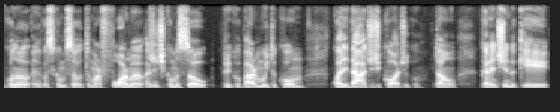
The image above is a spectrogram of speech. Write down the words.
Quando o negócio começou a tomar forma, a gente começou a preocupar muito com qualidade de código. Então, garantindo que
